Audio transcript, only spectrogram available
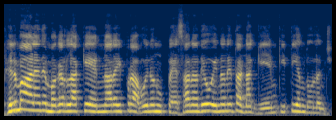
ਫਿਲਮਾਂ ਵਾਲਿਆਂ ਦੇ ਮਗਰ ਲੱਗ ਕੇ ਐਨ ਆਰ ਆਈ ਭਰਾਵੋ, ਇਹਨਾਂ ਨੂੰ ਪੈਸਾ ਨਾ ਦਿਓ। ਇਹਨਾਂ ਨੇ ਤੁਹਾਡਾ ਗੇਮ ਕੀਤੀ ਅੰਦੋਲਨ 'ਚ।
